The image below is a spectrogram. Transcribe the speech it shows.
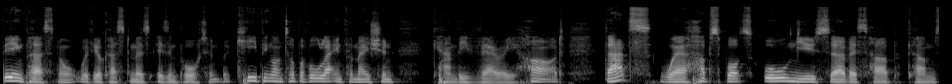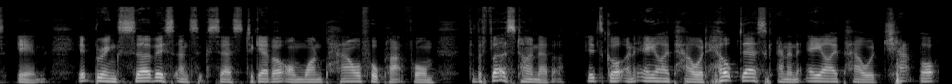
Being personal with your customers is important, but keeping on top of all that information can be very hard. That's where HubSpot's all new Service Hub comes in. It brings service and success together on one powerful platform for the first time ever. It's got an AI powered help desk and an AI powered chatbot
